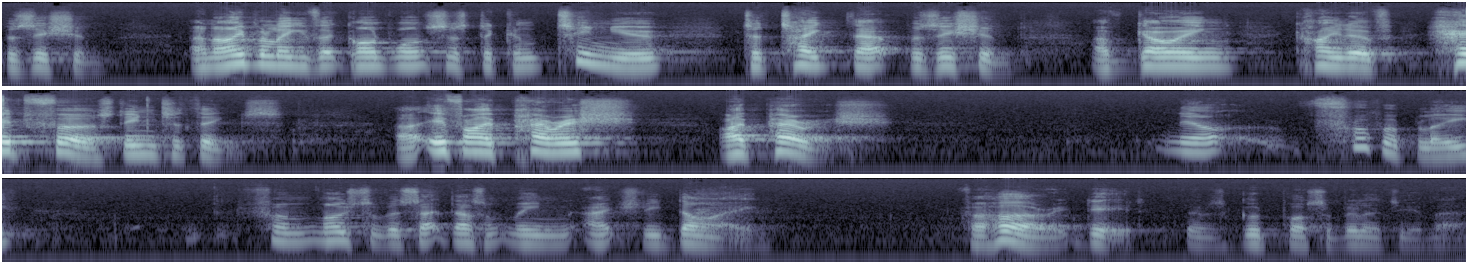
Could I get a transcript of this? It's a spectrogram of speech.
position. And I believe that God wants us to continue to take that position of going kind of headfirst into things. Uh, if I perish, I perish. Now, probably for most of us, that doesn't mean actually dying. For her, it did. There was a good possibility of that.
